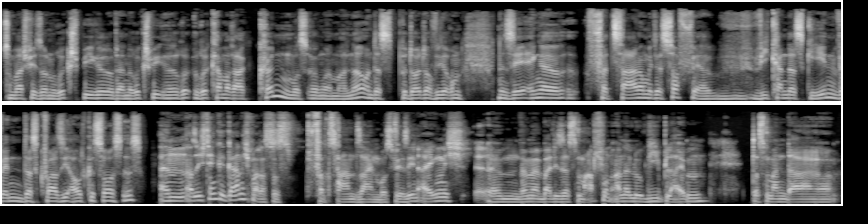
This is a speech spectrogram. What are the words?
zum Beispiel so ein Rückspiegel oder eine Rückspiegel, Rückkamera können muss irgendwann mal. Ne? Und das bedeutet auch wiederum eine sehr enge Verzahnung mit der Software. Wie kann das gehen, wenn das quasi outgesourced ist? Ähm, also ich denke gar nicht mal, dass das verzahnt sein muss. Wir sehen eigentlich, ähm, wenn wir bei dieser Smartphone-Analogie bleiben, dass man da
